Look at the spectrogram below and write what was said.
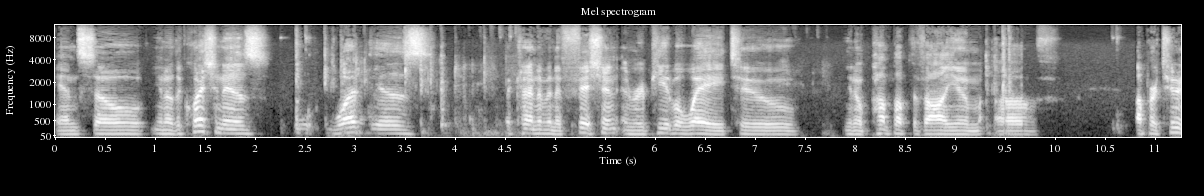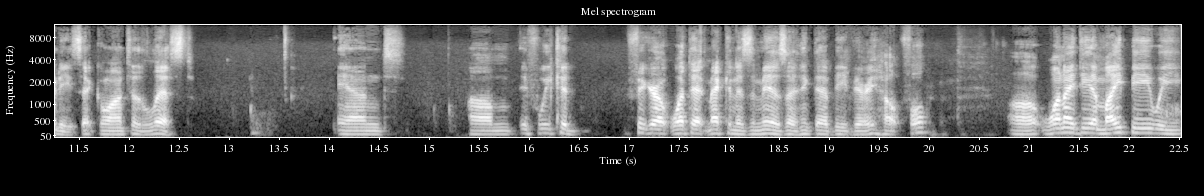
And so, you know, the question is, what is a kind of an efficient and repeatable way to you know, pump up the volume of opportunities that go onto the list. And um, if we could figure out what that mechanism is, I think that'd be very helpful. Uh, one idea might be we,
